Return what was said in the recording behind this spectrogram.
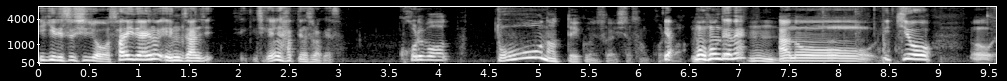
イギリス史上最大の演算事件に発展するわけです。これはどうなっていくんですか石田さんこいやれは。もうほんでね、うん。あのー一応お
